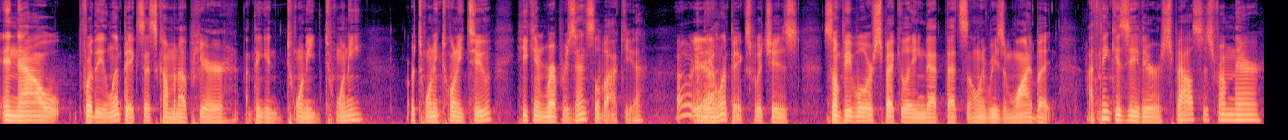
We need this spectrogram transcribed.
and now for the Olympics that's coming up here, I think in 2020 or 2022, he can represent Slovakia Oh in the Olympics, which is some people are speculating that that's the only reason why, but I think his either spouse is from there,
